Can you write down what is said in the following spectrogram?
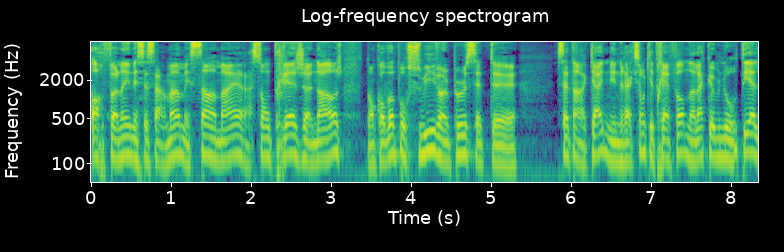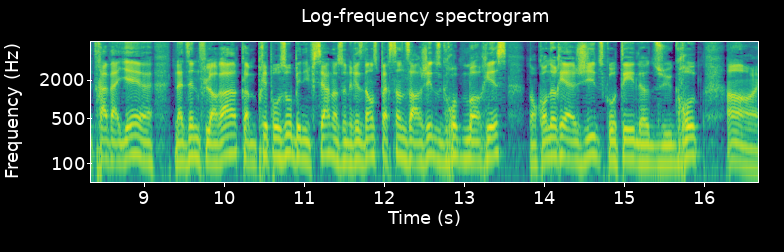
orphelin nécessairement, mais sans mère à son très jeune âge. Donc, on va poursuivre un peu cette... Euh, cette enquête, mais une réaction qui est très forte dans la communauté. Elle travaillait, euh, Nadine Flora, comme préposée aux bénéficiaires dans une résidence personnes âgées du groupe Maurice. Donc, on a réagi du côté là, du groupe en euh,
